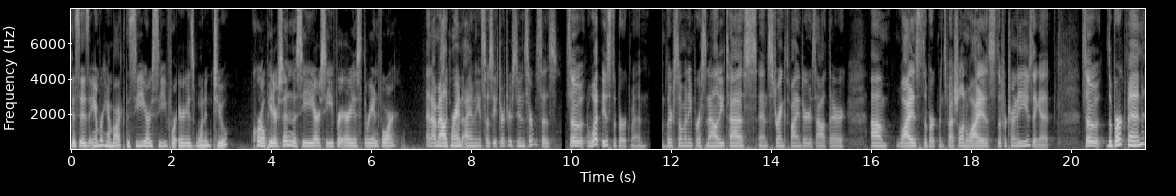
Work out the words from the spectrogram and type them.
This is Amber Hambach, the CERC for areas 1 and 2. Coral Peterson, the CERC for areas 3 and 4. And I'm Alec Miranda. I am the Associate Director of Student Services. So, what is the Birkman? There's so many personality tests and strength finders out there. Um, why is the Birkman special and why is the fraternity using it? So, the Birkman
